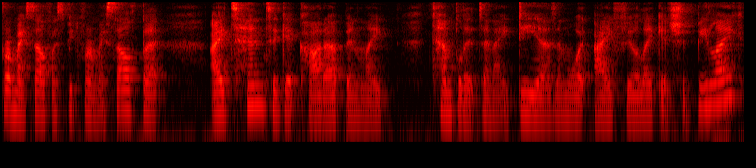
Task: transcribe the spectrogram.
for myself, I speak for myself, but I tend to get caught up in like templates and ideas and what I feel like it should be like.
